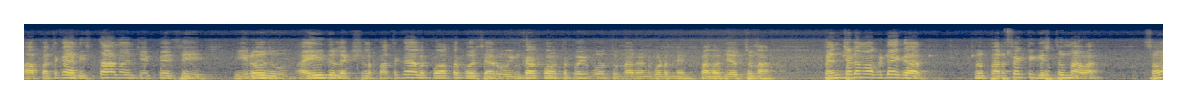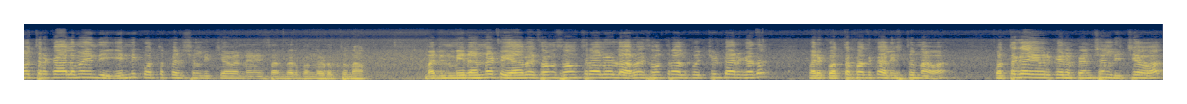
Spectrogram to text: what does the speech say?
ఆ పథకాన్ని ఇస్తాను అని చెప్పేసి ఈరోజు ఐదు లక్షల పథకాలు కోత కోసారు ఇంకా కోత కోయబోతున్నారని కూడా మేము మనం చేస్తున్నాం. పెంచడం ఒకటే కాదు నువ్వు పర్ఫెక్ట్గా ఇస్తున్నావా? సంవత్సర కాలమైంది ఎన్ని కొత్త పెన్షన్లు ఇచ్చావని నేను ఈ సందర్భంగా అడుగుతున్నా. మరి మీరు అన్నట్టు యాభై సంవ- సంవత్సరాల వాళ్ళు అరవై సంవత్సరాలకు వచ్చి ఉంటారు కదా మరి కొత్త పథకాలు ఇస్తున్నావా? కొత్తగా ఎవరికైనా పెన్షన్లు ఇచ్చావా?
